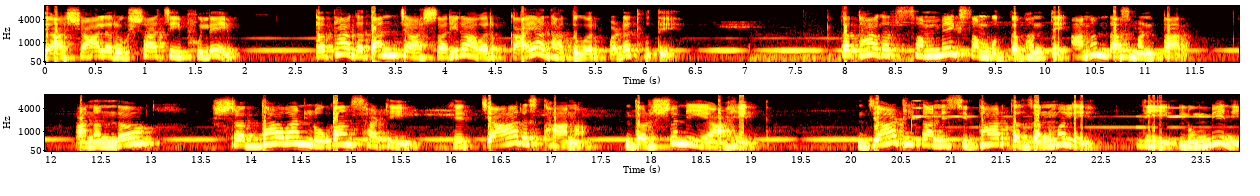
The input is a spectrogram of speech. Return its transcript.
त्या शाल वृक्षाची फुले तथागतांच्या शरीरावर काया धातूवर पडत होते. तथागत सम्यक संबुद्ध भंते आनंदास म्हणतात. आनंद श्रद्धावान लोकांसाठी हे चार स्थान दर्शनीय आहेत. ज्या ठिकाणी सिद्धार्थ जन्मले ती लुंबिनी.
